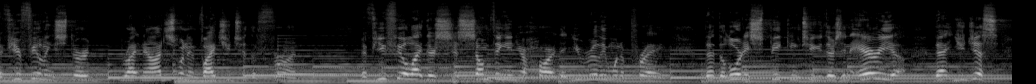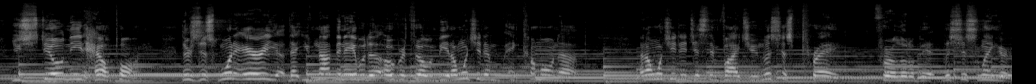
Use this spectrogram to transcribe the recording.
If you're feeling stirred right now, I just want to invite you to the front. If you feel like there's just something in your heart that you really want to pray, that the Lord is speaking to you, there's an area that you just, you still need help on. There's this one area that you've not been able to overthrow and beat. I want you to and come on up. And I want you to just invite you. And let's just pray for a little bit. Let's just linger.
